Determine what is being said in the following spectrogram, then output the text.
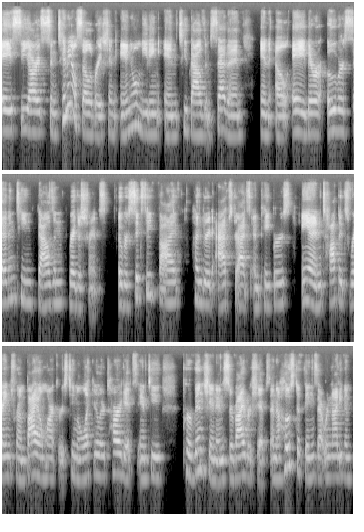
AACR's centennial celebration annual meeting in 2007 in LA, there were over 17,000 registrants, over 65 100 abstracts and papers, and topics range from biomarkers to molecular targets and to prevention and survivorships, and a host of things that were not even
